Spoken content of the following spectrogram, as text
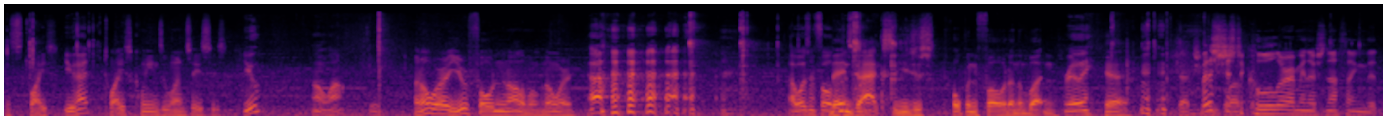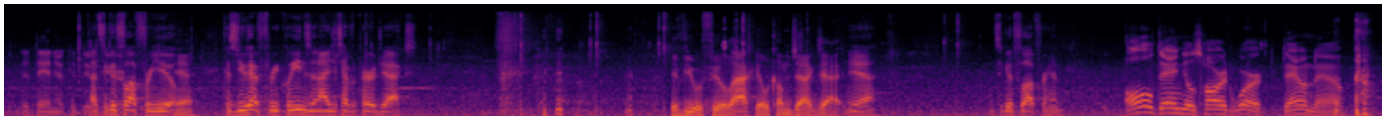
That's twice. You had? Twice queens and once aces. You? Oh, wow. But don't worry, you're folding all of them. Don't worry. I wasn't folding then this one. jacks, you just open fold on the button. Really? Yeah. But it's just a cooler. I mean, there's nothing that, that Daniel could do. That's a good flop for you. Yeah. Because you have three queens and I just have a pair of jacks. if you would feel lack, it'll come jack jack. Yeah. It's a good flop for him. All Daniel's hard work down now,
